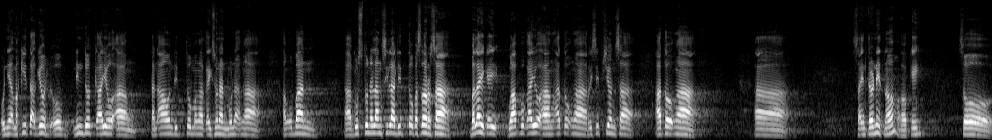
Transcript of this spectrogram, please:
Unya makita gyud og nindot kayo ang tan-awon didto mga kaigsunan. Muna nga ang uban uh, gusto na lang sila dito pastor sa balay. Kay gwapo kayo ang ato nga reception sa ato nga uh, sa internet no? Okay. So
